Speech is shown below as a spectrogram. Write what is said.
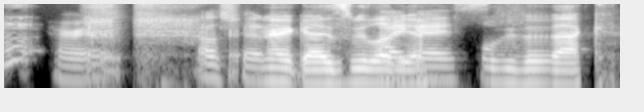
All right. I'll shut All up. right, guys. We love Bye, you. guys. We'll be back.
